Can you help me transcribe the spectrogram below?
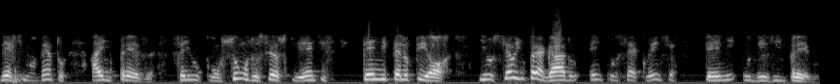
Neste momento, a empresa, sem o consumo dos seus clientes, teme pelo pior e o seu empregado, em consequência, teme o desemprego.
